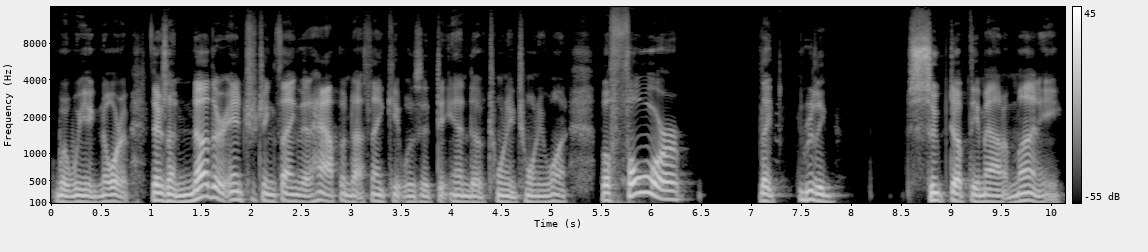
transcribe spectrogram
where we ignored it. There's another interesting thing that happened. I think it was at the end of 2021. Before they really souped up the amount of money,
